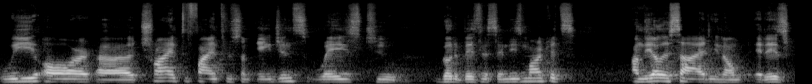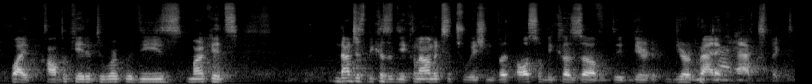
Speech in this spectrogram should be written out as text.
We are uh, trying to find through some agents ways to go to business in these markets. On the other side, you know, it is quite complicated to work with these markets, not just because of the economic situation, but also because of the bureaucratic Bureaucratic. aspect.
